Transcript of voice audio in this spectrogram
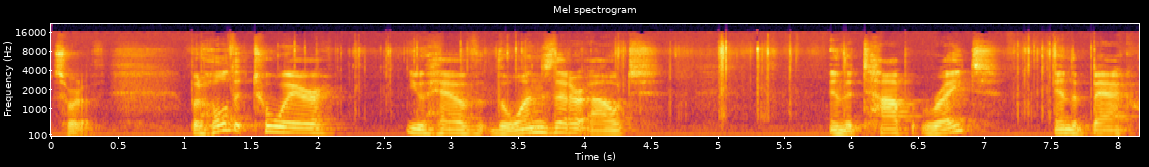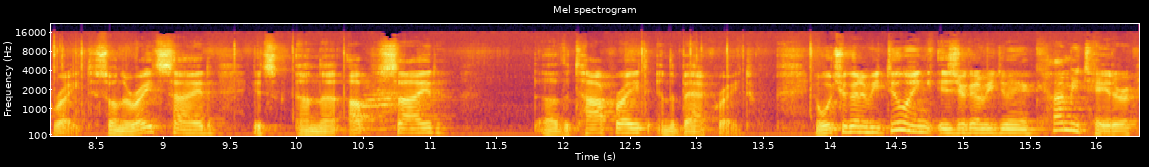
sort of. But hold it to where you have the ones that are out in the top right and the back right. So on the right side, it's on the up side, uh, the top right and the back right. And what you're going to be doing is you're going to be doing a commutator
